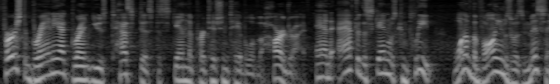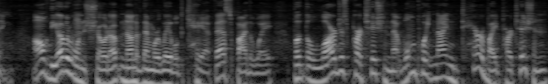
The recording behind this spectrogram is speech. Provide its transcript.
First, Brainiac Brent used TestDisk to scan the partition table of the hard drive, and after the scan was complete, one of the volumes was missing. All of the other ones showed up, none of them were labeled KFS by the way, but the largest partition, that 1.9 terabyte partition,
